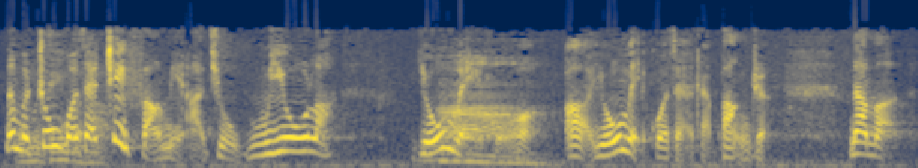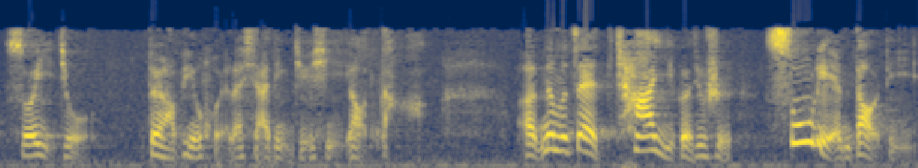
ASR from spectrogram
那么中国在这方面啊就无忧了，有美国啊、有美国在这儿帮着，那么所以就邓小平回来下定决心要打。呃，那么再插一个，就是苏联到底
